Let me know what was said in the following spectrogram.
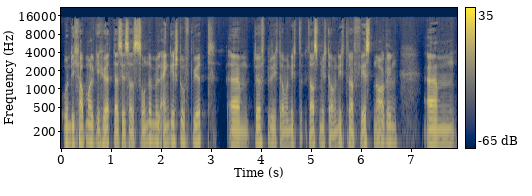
Und ich habe mal gehört, dass es als Sondermüll eingestuft wird. Ähm, dürft mich aber nicht, darfst mich aber nicht darauf festnageln. Ähm,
